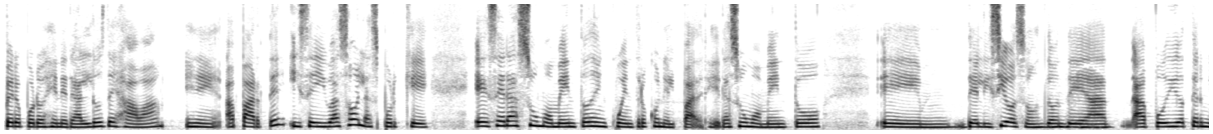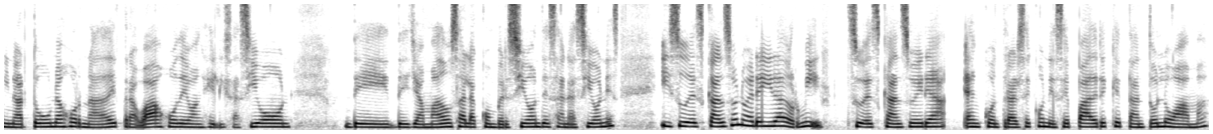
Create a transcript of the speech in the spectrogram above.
pero por lo general los dejaba eh, aparte y se iba a solas porque ese era su momento de encuentro con el Padre, era su momento eh, delicioso, donde ha, ha podido terminar toda una jornada de trabajo, de evangelización, de, de, llamados a la conversión, de sanaciones, y su descanso no era ir a dormir, su descanso era encontrarse con ese Padre que tanto lo ama,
